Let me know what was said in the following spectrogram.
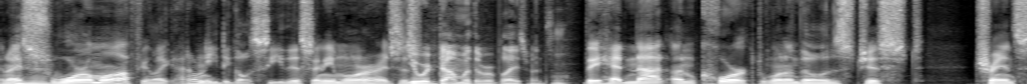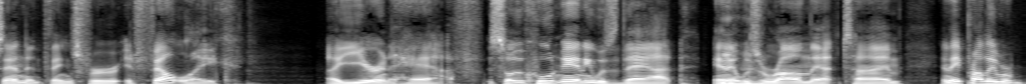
and I mm-hmm. swore them off. You're like, I don't need to go see this anymore. It's just You were done with the replacements. Mm. they had not uncorked one of those just transcendent things for it felt like a year and a half. So Hootenanny was that, and it was mm-hmm. around that time, and they probably were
